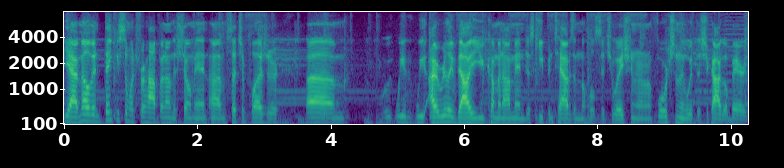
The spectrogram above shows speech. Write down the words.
yeah, Melvin, thank you so much for hopping on the show, man. Um, such a pleasure. Um, we, we, I really value you coming on, man. Just keeping tabs on the whole situation. And unfortunately, with the Chicago Bears,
